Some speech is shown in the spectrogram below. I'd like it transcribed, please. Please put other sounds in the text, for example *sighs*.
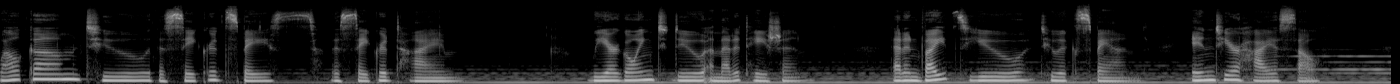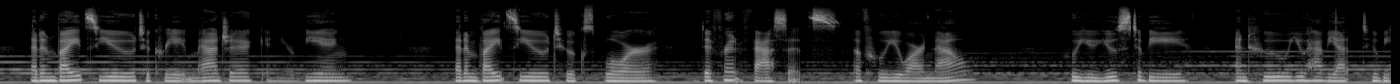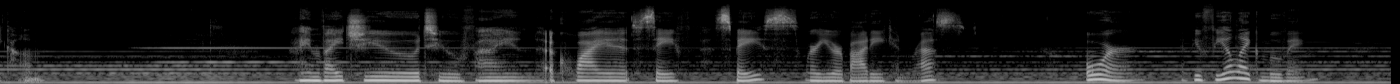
Welcome to the sacred space, the sacred time. We are going to do a meditation that invites you to expand into your highest self, that invites you to create magic in your being, that invites you to explore different facets of who you are now, who you used to be, and who you have yet to become. I invite you to find a quiet, safe space where your body can rest. Or if you feel like moving,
